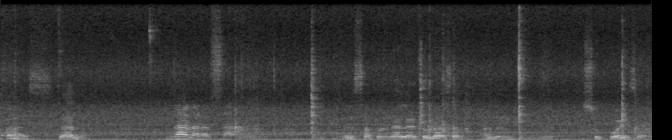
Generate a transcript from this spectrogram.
बस झालं. झाला रस्सा. रस्सा पण झाला थोडासा अजून सुकवायचा आहे.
